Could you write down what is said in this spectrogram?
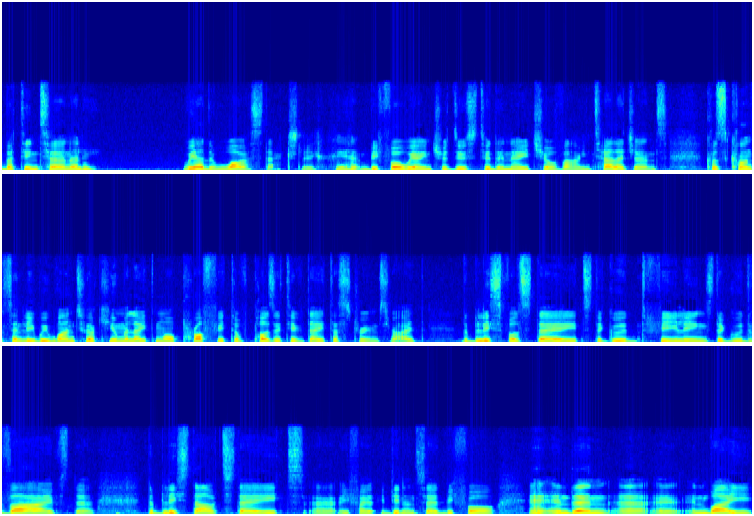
But internally we are the worst actually before we are introduced to the nature of our intelligence. Because constantly we want to accumulate more profit of positive data streams right the blissful states, the good feelings, the good vibes, the the blissed out states, uh, if I didn't say it before, and, and then uh, and why,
